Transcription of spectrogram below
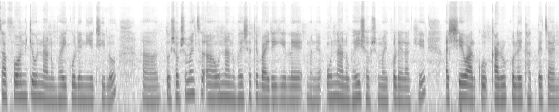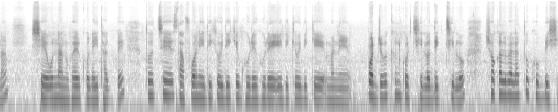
সাফওয়ানকে ওর নানু ভাই কোলে নিয়েছিল। তো সবসময় ওর নানু ভাইয়ের সাথে বাইরে গেলে মানে ওর নানু ভাই সবসময় কোলে রাখে। আর সেও আর কারোর কোলেই থাকতে চায় না। সে ওর নানু ভাইয়ের কোলেই থাকবে। তো হচ্ছে সাফওয়ান এদিকে ওইদিকে ঘুরে ঘুরে, এদিকে ওইদিকে মানে পর্যবেক্ষণ করছিল, দেখছিল। সকালবেলা তো খুব বেশি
